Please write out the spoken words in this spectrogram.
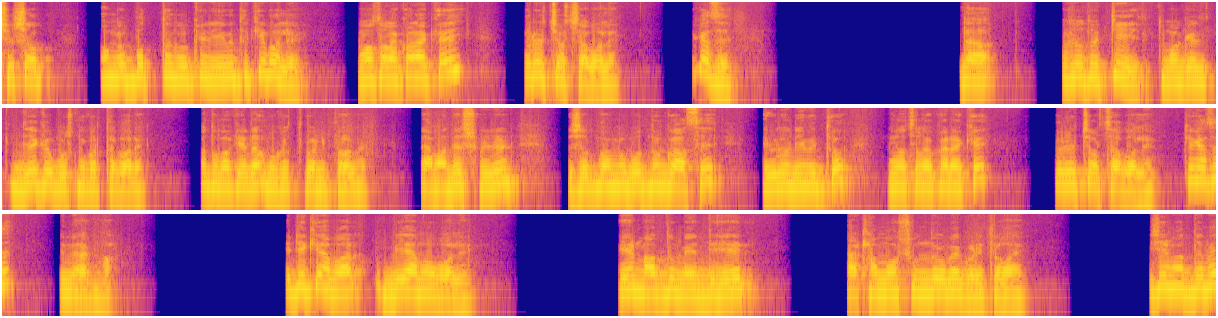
সেসব অঙ্গ প্রত্যঙ্গকে নিয়মিত কি বলে? নড়াচড়া করাকেই শরীর চর্চা বলে, ঠিক আছে? এটা প্রশ্নটা কি? তোমাকে যে কেউ প্রশ্ন করতে পারে তোমাকে এটা মুখস্থ করে নিতে হবে। আমাদের শরীরের যেসব অঙ্গ প্রত্যঙ্গ আছে, এগুলো নিয়মিত নড়াচড়া করাকে শরীর চর্চা বলে, ঠিক আছে? তুমি রাখবা। এটিকে আবার ব্যায়ামও বলে। এর মাধ্যমে দেহের কাঠামো সুন্দরভাবে গঠিত হয়। কিসের মাধ্যমে?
